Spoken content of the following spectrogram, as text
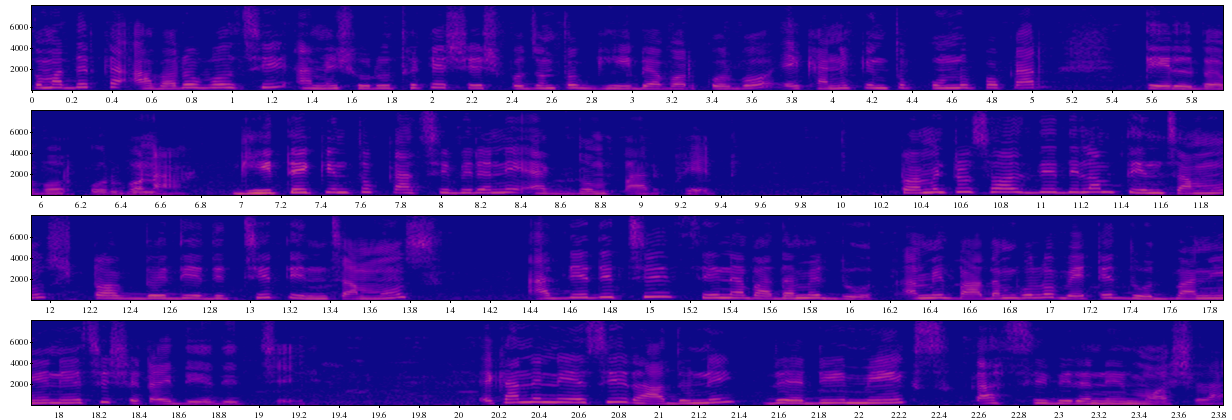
তোমাদেরকে আবারও বলছি, আমি শুরু থেকে শেষ পর্যন্ত ঘি ব্যবহার করব। এখানে কিন্তু কোনো প্রকার তেল ব্যবহার করব না। ঘিতে কিন্তু কাচ্চি বিরিয়ানি একদম পারফেক্ট টমেটো সস দিয়ে দিলাম তিন চামচ, টক দই দিয়ে দিচ্ছি তিন চামচ, আর দিয়ে দিচ্ছি চীনা বাদামের দুধ। আমি বাদামগুলো বেটে দুধ বানিয়ে নিয়েছি, সেটাই দিয়ে দিচ্ছি। এখানে নিয়েছি রাঁধুনি রেডি মিক্স কাচ্চি বিরিয়ানির মশলা।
